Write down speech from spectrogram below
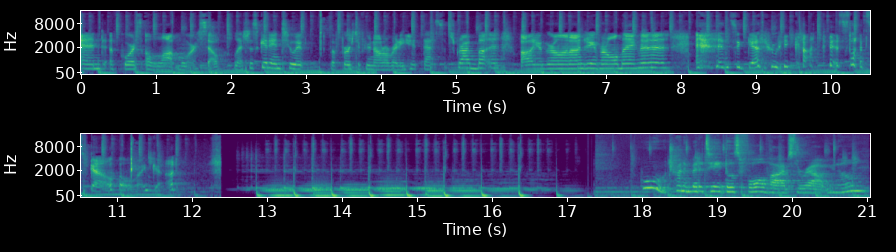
And of course, a lot more. So let's just get into it. But first, if you're not already, hit that subscribe button, follow your girl on IG for all things, and together we got this. Let's go. Oh my God. Ooh, trying to meditate those fall vibes throughout, you know?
